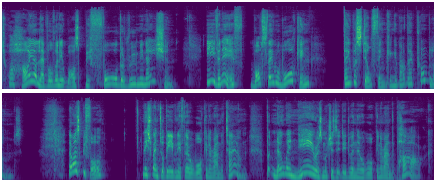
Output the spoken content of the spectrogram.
to a higher level than it was before the rumination even if, whilst they were walking, they were still thinking about their problems. Now, as before, this went up even if they were walking around the town, but nowhere near as much as it did when they were walking around the park.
